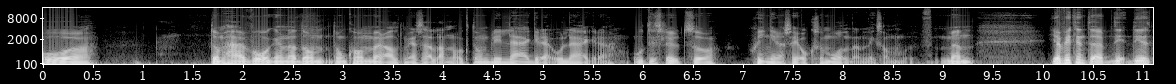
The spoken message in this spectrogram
och de här vågorna, de, de kommer allt mer sällan och de blir lägre och lägre. Och till slut så skingrar sig också molnen. Liksom. Men jag vet inte, det, det,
